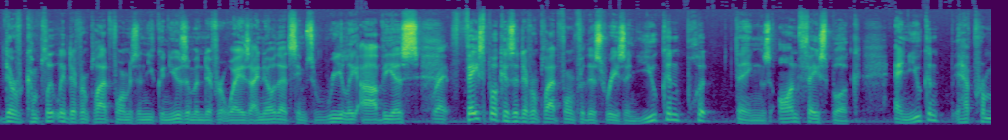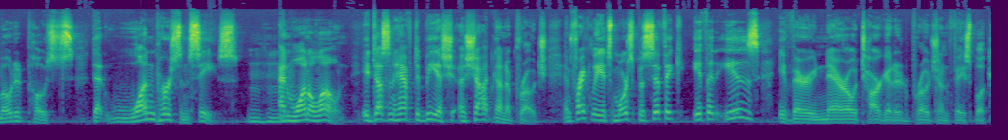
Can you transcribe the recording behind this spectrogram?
They're completely different platforms and you can use them in different ways. I know that seems really obvious. Right. Facebook is a different platform for this reason. You can put things on Facebook and you can have promoted posts that one person sees mm-hmm. and one alone. It doesn't have to be a, sh- a shotgun approach. And frankly, it's more specific if it is a very narrow targeted approach on Facebook.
